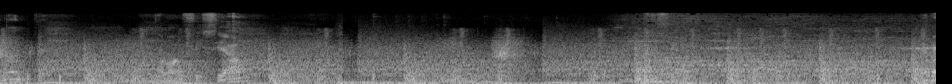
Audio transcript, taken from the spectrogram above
dinâmica canal oficial. Era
